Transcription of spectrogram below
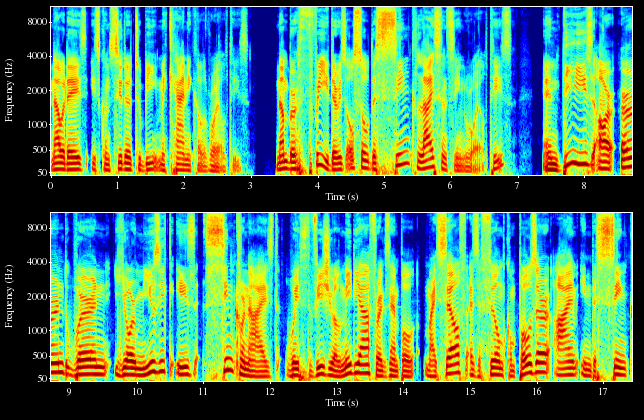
nowadays is considered to be mechanical royalties. Number three, there is also the sync licensing royalties. And these are earned when your music is synchronized with visual media. For example, myself as a film composer, I'm in the sync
